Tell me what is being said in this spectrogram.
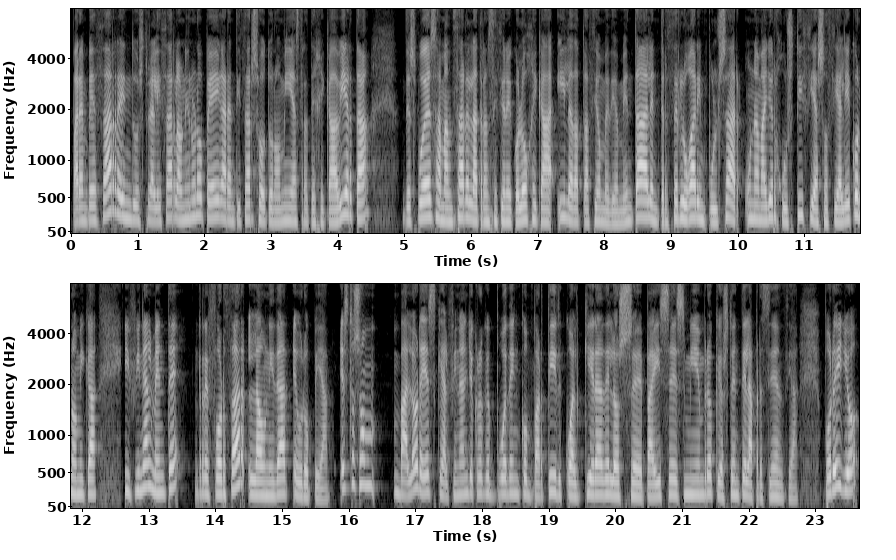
Para empezar, reindustrializar la Unión Europea y garantizar su autonomía estratégica abierta. Después, avanzar en la transición ecológica y la adaptación medioambiental. En tercer lugar, impulsar una mayor justicia social y económica. Y finalmente, reforzar la unidad europea. Estos son valores que al final yo creo que pueden compartir cualquiera de los eh, países miembros que ostente la presidencia. Por ello,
